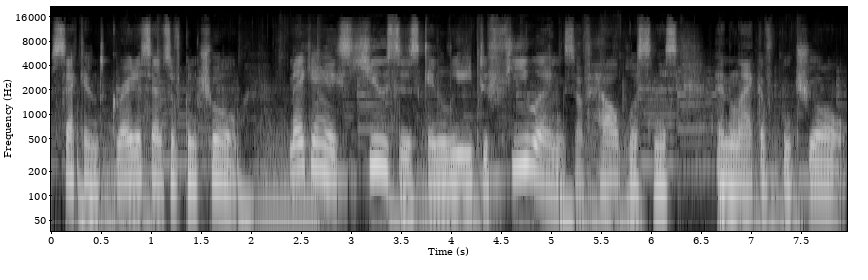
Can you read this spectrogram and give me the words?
Second, greater sense of control. Making excuses can lead to feelings of helplessness and lack of control.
